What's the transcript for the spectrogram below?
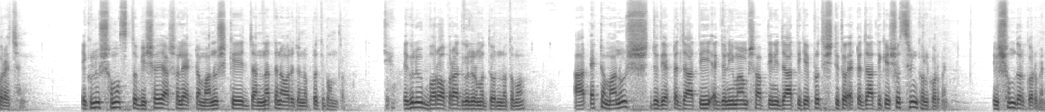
করেছেন, এগুলো সমস্ত বিষয়ে আসলে একটা মানুষকে জান্নাতে নেওয়ার জন্য প্রতিবন্ধক। এগুলো বড় অপরাধগুলোর মধ্যে অন্যতম। আর একটা মানুষ যদি একটা জাতি, একজন ইমাম সাহেব, তিনি জাতিকে প্রতিষ্ঠিত, একটা জাতিকে সুশৃঙ্খল করবেন, তিনি সুন্দর করবেন,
